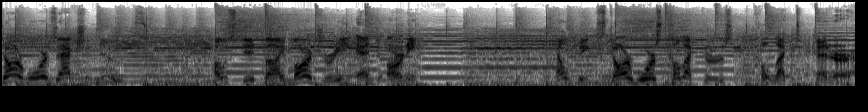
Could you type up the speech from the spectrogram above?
This is Star Wars Action News, hosted by Marjorie and Arnie, helping Star Wars collectors collect better.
